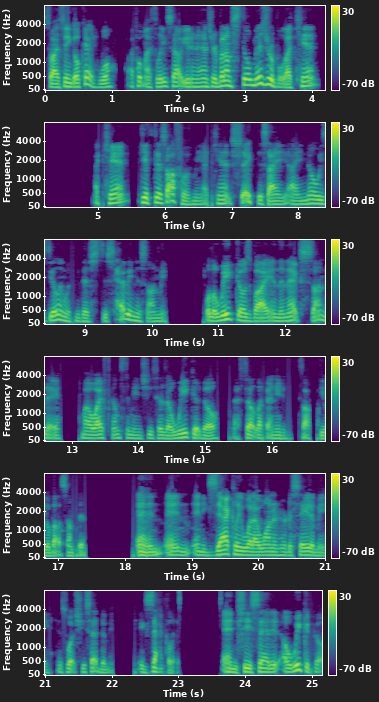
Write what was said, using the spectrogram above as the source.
So I think, okay, well, I put my fleece out. You didn't answer, but I'm still miserable. I can't. I can't get this off of me. I can't shake this. I, I know he's dealing with me, this this heaviness on me. Well, a week goes by, and the next Sunday, my wife comes to me and she says, "A week ago, I felt like I needed to talk to you about something." And and and exactly what I wanted her to say to me is what she said to me. Exactly. And she said it a week ago.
